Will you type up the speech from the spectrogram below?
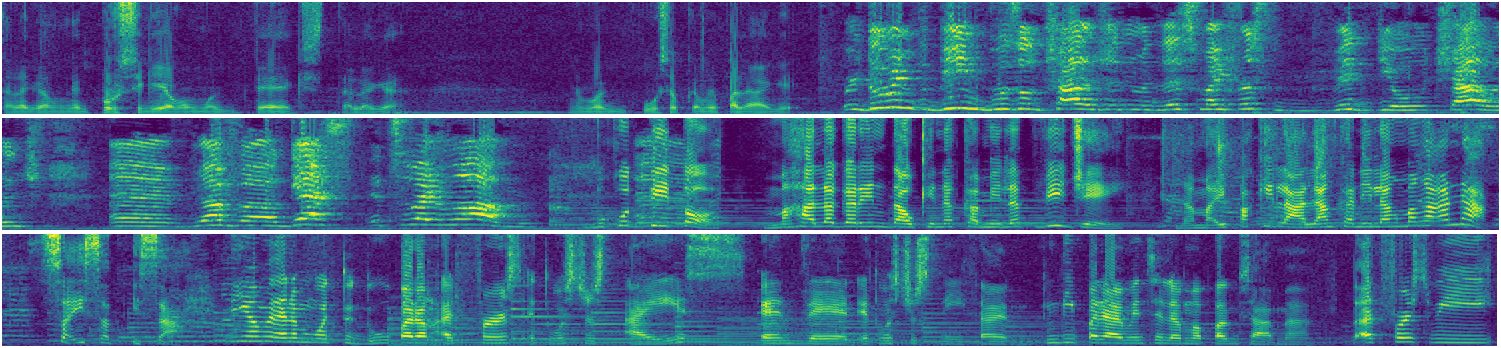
Talagang nagpursige akong mag-text talaga. Na mag-usap kami palagi. We're doing the Bean Boozled Challenge, and this is my first video challenge. And we have a guest. It's my mom. Bukod dito, mahalaga rin daw kina Camille at VJ na maipakilala ang kanilang mga anak sa isa't isa. Hindi namin alam what to do. Parang at first, it was just Ice. And then, it was just Nathan. Hindi pa namin sila mapagsama. At first, we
